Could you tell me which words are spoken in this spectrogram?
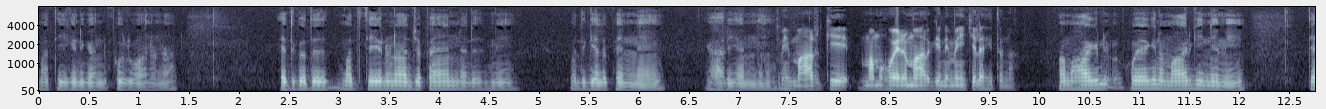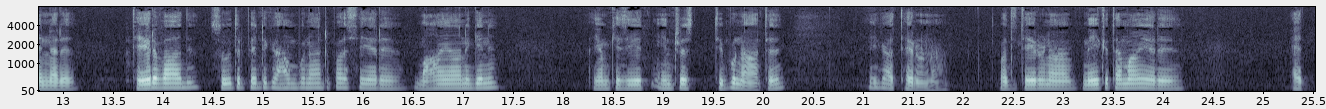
මට ඉගෙන ගන්න පුළුවන් වුණා. එතකොට මට තේරුණා ජපාන් අර මේ මට ගැලපෙන්නේ හරියන්නේ. මේ මාර්ගයේ මම හොයන මාර්ගේ නෙමෙයි කියලා හිතුණා. මම හොයගෙන මාර්ගය නෙමෙයි. දැන් අර තේරවාද සූත්‍ර පිටක හම්බුණාට පස්සේ අර මහායාන ගැන යම්කිසි ඉන්ට්‍රස්ට් තිබුණාට ඒක අත්හැරුණා. මට තේරුණා මේක තමයි අර ඇත්ත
